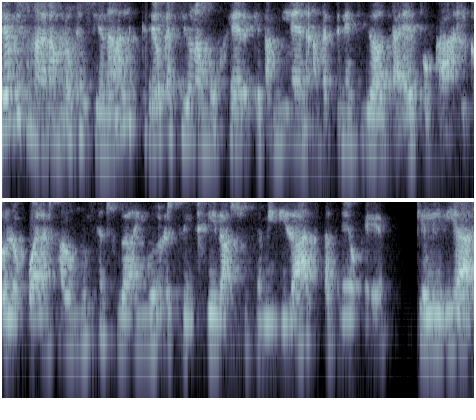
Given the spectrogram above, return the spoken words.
Creo que es una gran profesional, creo que ha sido una mujer que también ha pertenecido a otra época y con lo cual ha estado muy censurada y muy restringida su feminidad, ha tenido que que lidiar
